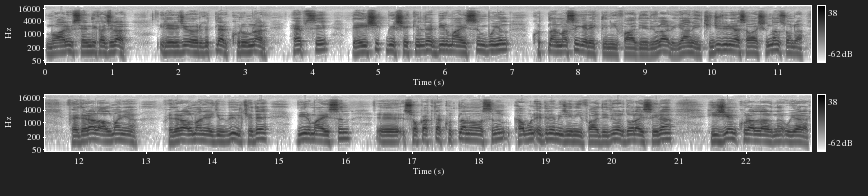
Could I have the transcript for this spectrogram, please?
muhalif sendikacılar, ilerici örgütler, kurumlar hepsi değişik bir şekilde 1 Mayıs'ın bu yıl kutlanması gerektiğini ifade ediyorlar. Yani 2. Dünya Savaşı'ndan sonra Federal Almanya, Federal Almanya gibi bir ülkede 1 Mayıs'ın e, sokakta kutlanmamasının kabul edilemeyeceğini ifade ediyorlar. Dolayısıyla hijyen kurallarına uyarak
